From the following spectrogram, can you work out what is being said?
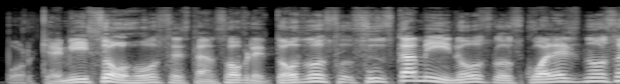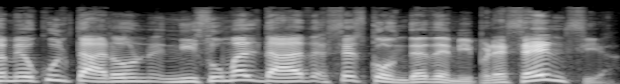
Porque mis ojos están sobre todos sus caminos, los cuales no se me ocultaron, ni su maldad se esconde de mi presencia.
